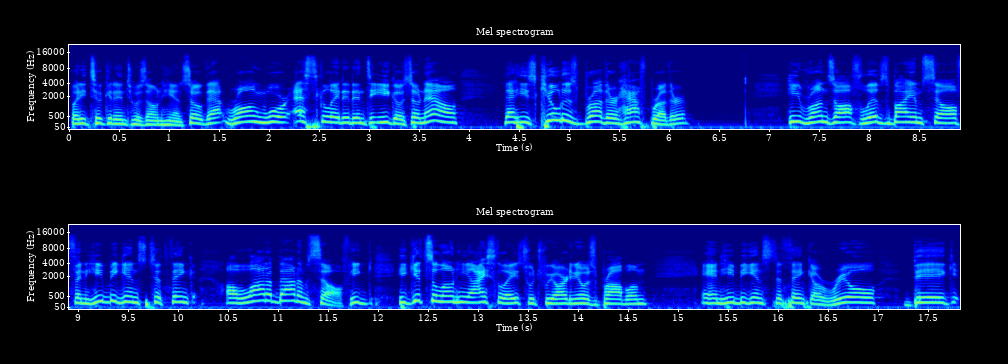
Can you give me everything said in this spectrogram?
but he took it into his own hands. So that wrong war escalated into ego. So now that he's killed his brother, half brother, he runs off, lives by himself, and he begins to think a lot about himself. He, he gets alone, he isolates, which we already know is a problem, and he begins to think a real big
